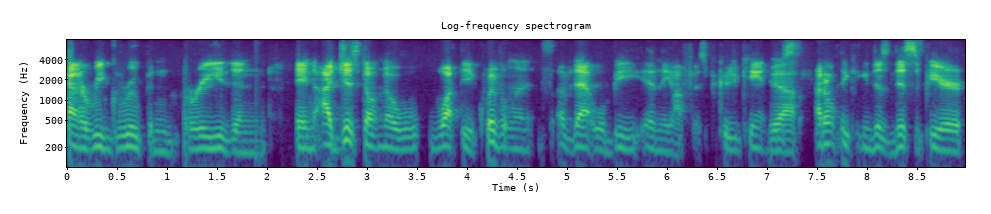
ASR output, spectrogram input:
kind of regroup and breathe and and I just don't know what the equivalence of that will be in the office because you can't just, Yeah. I don't think you can just disappear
